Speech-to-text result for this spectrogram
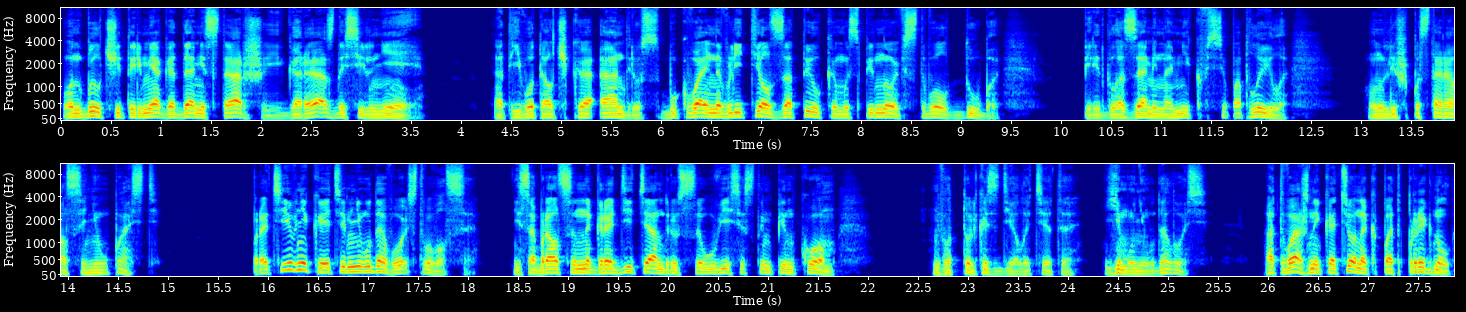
Он был четырьмя годами старше и гораздо сильнее. От его толчка Андрюс буквально влетел затылком и спиной в ствол дуба. Перед глазами на миг все поплыло. Он лишь постарался не упасть. Противник этим не удовольствовался и собрался наградить Андрюса увесистым пинком. Вот только сделать это ему не удалось. Отважный котенок подпрыгнул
